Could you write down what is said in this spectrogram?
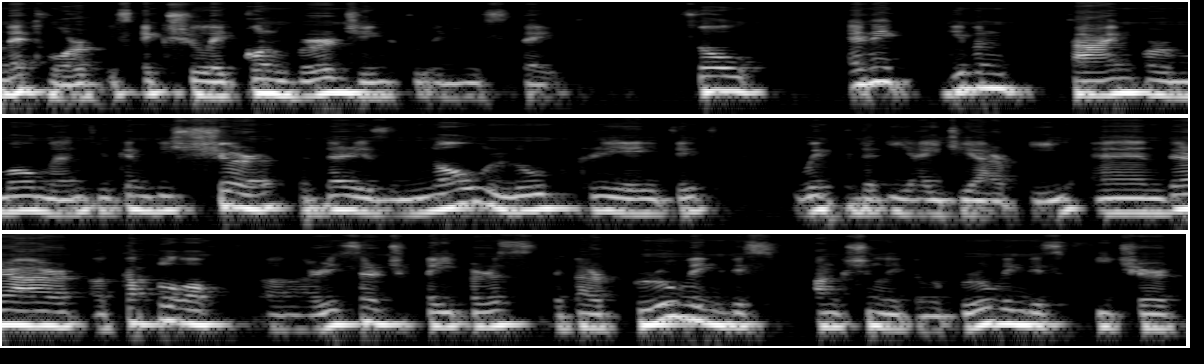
network is actually converging to a new state. So any given time or moment, you can be sure that there is no loop created with the EIGRP. And there are a couple of uh, research papers that are proving this functionality or proving this feature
